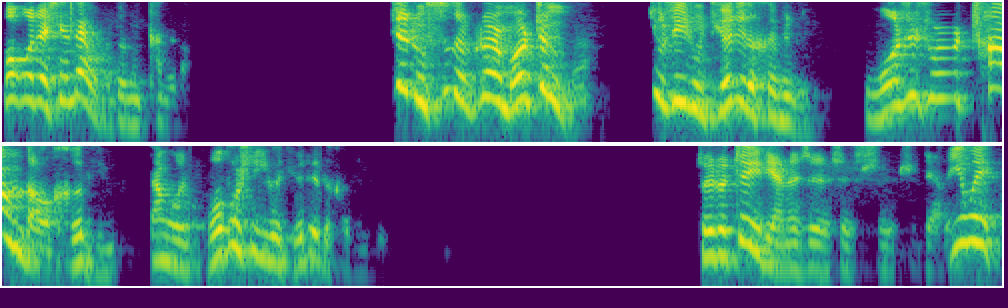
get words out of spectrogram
包括在现在我们都能看得到，这种斯德哥尔摩症呢，就是一种绝对的和平主义。我是说倡导和平，但我我不是一个绝对的和平主义。所以说这一点呢是是是是这样的，因为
